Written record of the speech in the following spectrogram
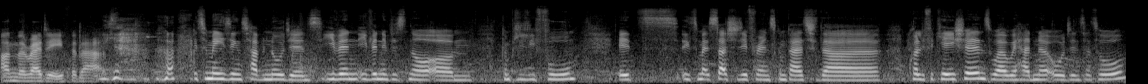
on the ready for that. Yeah. it's amazing to have an audience, even even if it's not um, completely full. It's it's made such a difference compared to the qualifications where we had no audience at all.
